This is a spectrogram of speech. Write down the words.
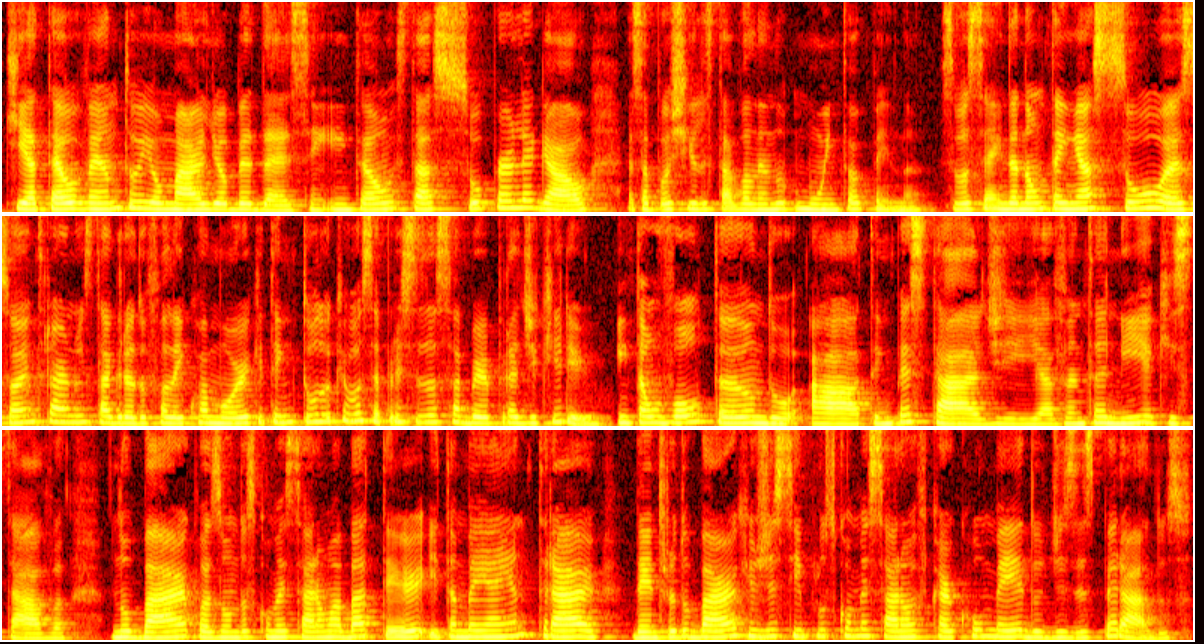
que até o vento e o mar lhe obedecem? Então está super legal. Essa apostila está valendo muito a pena. Se você ainda não tem a sua, é só entrar no Instagram do Falei com Amor que tem tudo o que você precisa saber para adquirir. Então, voltando à tempestade e à ventania que estava no barco, as ondas começaram a bater e também a entrar dentro do barco e os discípulos começaram a ficar com medo, desesperados.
